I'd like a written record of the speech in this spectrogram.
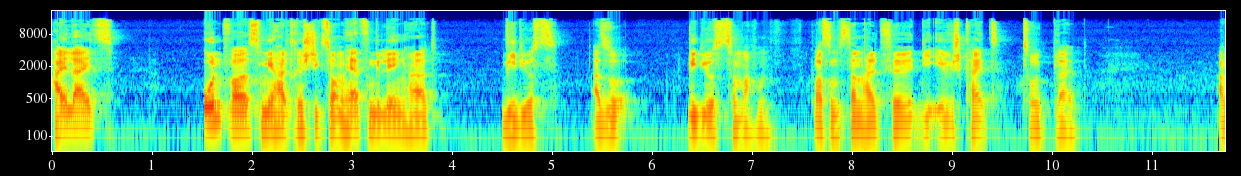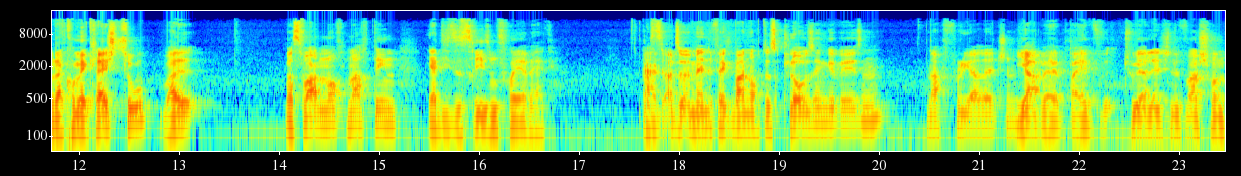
Highlights und was mir halt richtig so am Herzen gelegen hat, Videos. Also Videos zu machen, was uns dann halt für die Ewigkeit zurückbleibt. Aber da kommen wir gleich zu, weil was war noch nach den? Ja, dieses Riesenfeuerwerk. Ja, also im Endeffekt war noch das Closing gewesen nach Free A Legend. Ja, aber bei True Legend war schon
